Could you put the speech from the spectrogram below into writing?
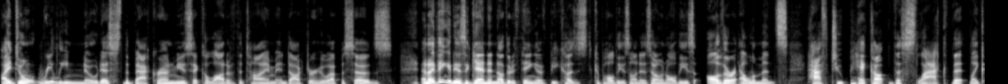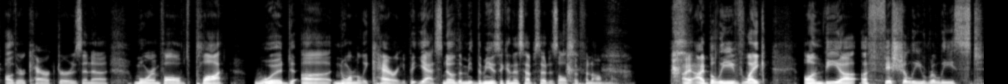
I don't really notice the background music a lot of the time in Doctor Who episodes, and I think it is again another thing of because Capaldi's on his own, all these other elements have to pick up the slack that like other characters in a more involved plot would uh normally carry. But yes, no, the the music in this episode is also phenomenal. I I believe like on the uh, officially released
